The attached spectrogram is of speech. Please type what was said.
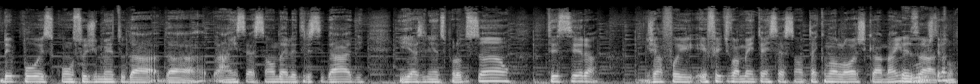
depois com o surgimento da, da inserção da eletricidade e as linhas de produção. Terceira já foi efetivamente a inserção tecnológica na indústria. Exato,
